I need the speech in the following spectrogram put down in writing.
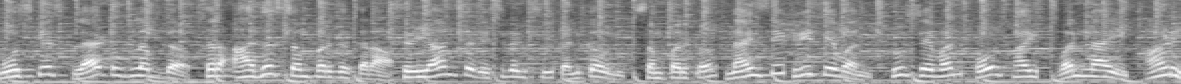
मोजकेच फ्लॅट फ्लॅट उपलब्ध. तर आजच संपर्क करा. श्रेयांस रेसिडेन्सी कणकवली. संपर्क nine six three seven two seven four five one nine आणि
